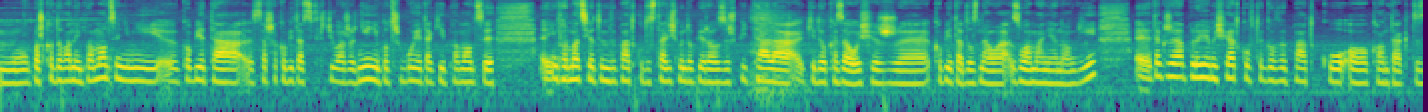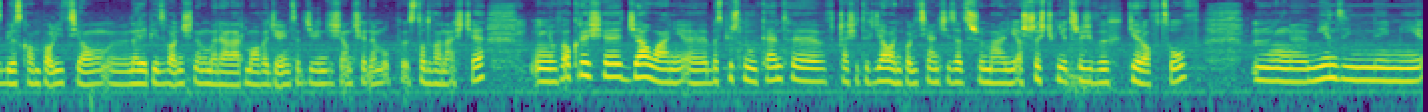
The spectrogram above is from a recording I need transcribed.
mm, poszkodowanej pomocy, niemniej kobieta, starsza kobieta stwierdziła, że nie, nie potrzebuje takiej pomocy. E, Informację o tym wypadku dostaliśmy dopiero ze szpitala, kiedy okazało się, że kobieta doznała złamania nogi. Także apelujemy świadków tego wypadku o kontakt z bielską policją. Najlepiej dzwonić na numery alarmowe 997 lub 112. E, W okresie działań e, Bezpieczny Weekend, e, w czasie tych działań policjanci zatrzymali aż sześciu nietrzeźwych kierowców. Mm, Między innymi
